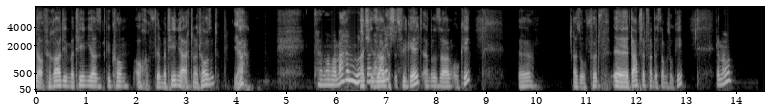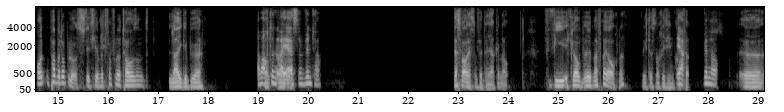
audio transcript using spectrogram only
Ja, Ferrari, Matenia sind gekommen. Auch für Matenia 800.000. Ja, Kann man mal machen, muss manche sagen, nicht. das ist viel Geld, andere sagen, okay. Äh, also Fürth, äh, Darmstadt fand das damals okay. Genau. Und ein Papadopoulos steht hier mit 500.000 Leihgebühr. Aber auch dann erst im Winter. Das war auch erst im Winter, ja, genau. Wie, ich glaube, äh, Maffrey auch, ne? Wenn ich das noch richtig im Kopf Ja. habe. Genau. Äh,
